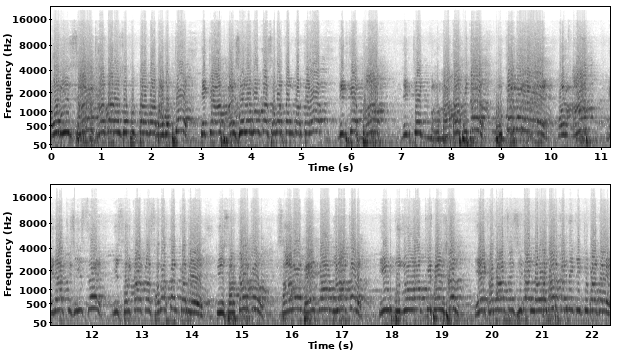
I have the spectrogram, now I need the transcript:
और इन सारे खासदारों से पूछना होगा भाजपा के कि क्या आप ऐसे लोगों का समर्थन करते हो जिनके बाप, जिनके माता पिता भूखे मर रहे हैं और आप बिना किसी से इस सरकार का समर्थन कर रहे हैं तो ये सरकार को सारे भेदभाव बुलाकर इन बुज़ुर्गों की पेंशन एक हज़ार से सीधा नौ हज़ार करने की कृपा करे।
